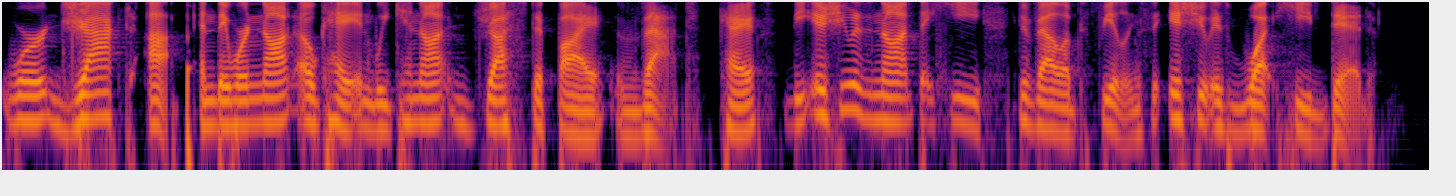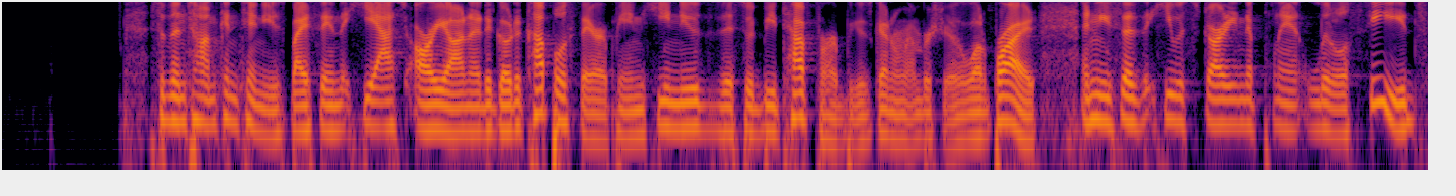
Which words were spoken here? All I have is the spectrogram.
were jacked up and they were not okay. And we cannot justify that. Okay. The issue is not that he developed feelings, the issue is what he did. So then Tom continues by saying that he asked Ariana to go to couples therapy and he knew that this would be tough for her because, going to remember, she has a lot of pride. And he says that he was starting to plant little seeds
